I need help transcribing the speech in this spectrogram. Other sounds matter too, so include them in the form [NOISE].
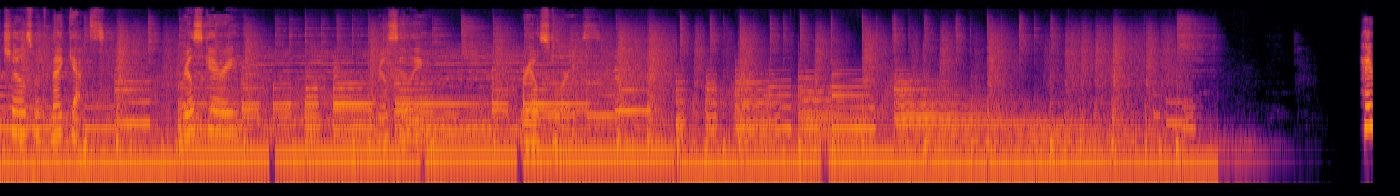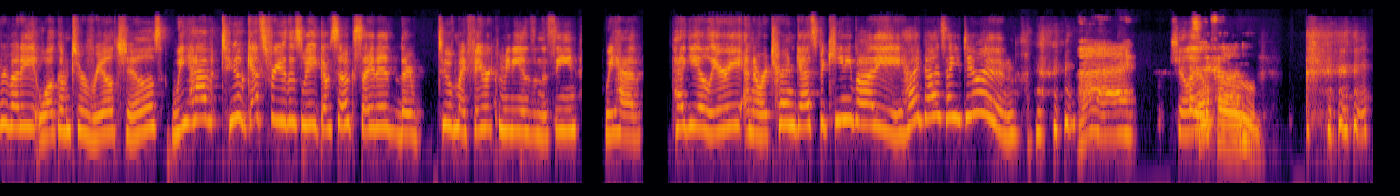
Real Chills with Meg Getz. Real scary, real silly, real stories. Hey, everybody, welcome to Real Chills. We have two guests for you this week. I'm so excited. They're two of my favorite comedians in the scene. We have Peggy O'Leary and a return guest, Bikini Body. Hi, guys. How you doing? Hi. [LAUGHS] Chilling. So [LAUGHS]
